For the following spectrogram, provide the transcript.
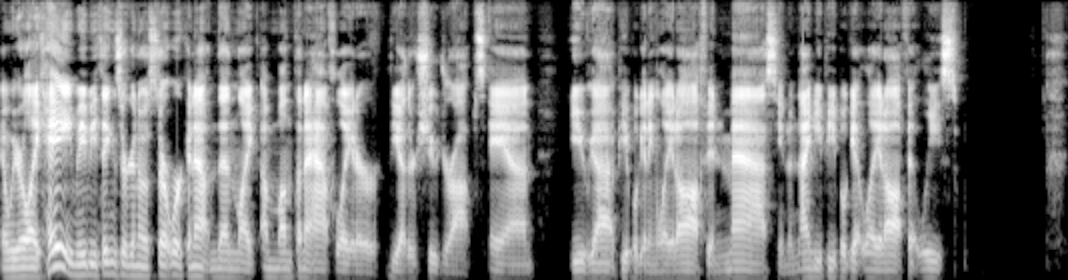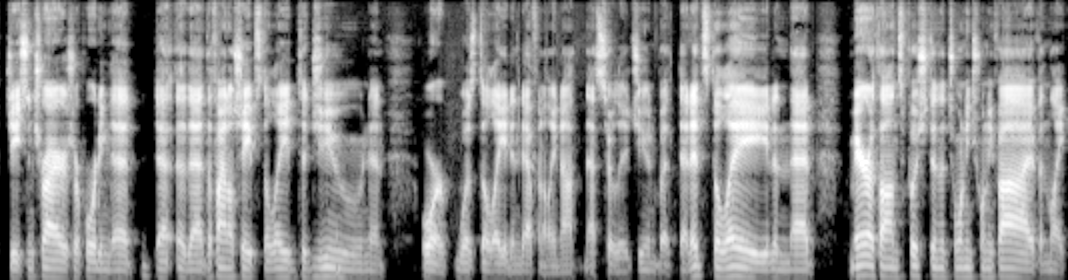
And we were like hey maybe things are going to start working out. And then like a month and a half later the other shoe drops and you've got people getting laid off in mass you know 90 people get laid off at least. Jason Schreier is reporting that, that, that the final shape's delayed to June and or was delayed indefinitely, not necessarily June, but that it's delayed and that marathons pushed into 2025 and like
